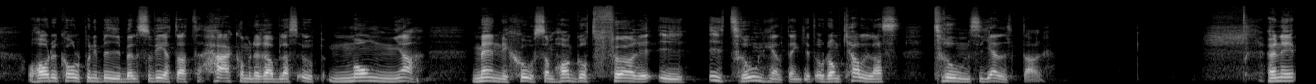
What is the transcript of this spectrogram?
Och har du koll på din bibel så vet du att här kommer det rabblas upp många människor som har gått före i, i tron helt enkelt. Och de kallas trons hjältar. Hörrni,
